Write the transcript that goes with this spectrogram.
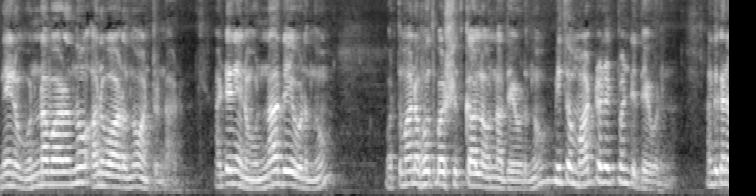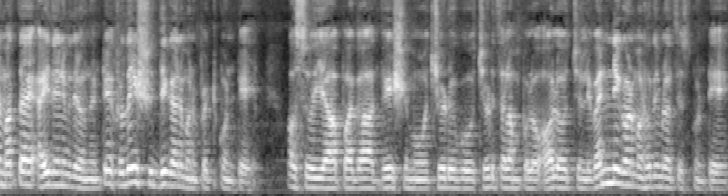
నేను ఉన్నవాడను అనువాడను అంటున్నాడు. అంటే నేను ఉన్న దేవుడును వర్తమాన భూత భవిష్యత్ కాలంలో ఉన్న దేవుడును మీతో మాట్లాడేటువంటి దేవుడును. అందుకని మొత్తం ఐదు ఎనిమిదిలో ఉందంటే హృదయ శుద్ధిగానే మనం పెట్టుకుంటే అసూయ పగ ద్వేషము చెడుగు చెడు తలంపులు ఆలోచనలు ఇవన్నీ కూడా మన హృదయంలో తీసుకుంటే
